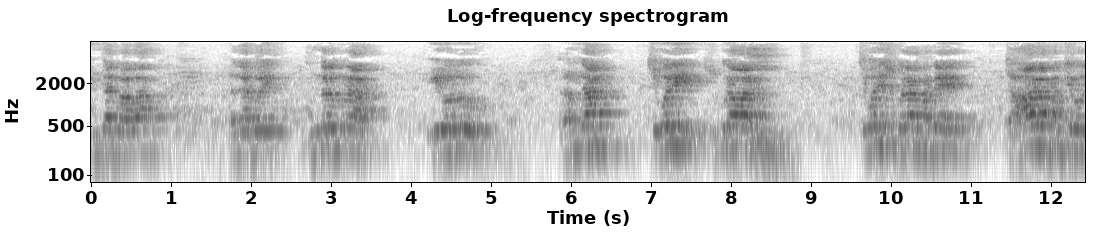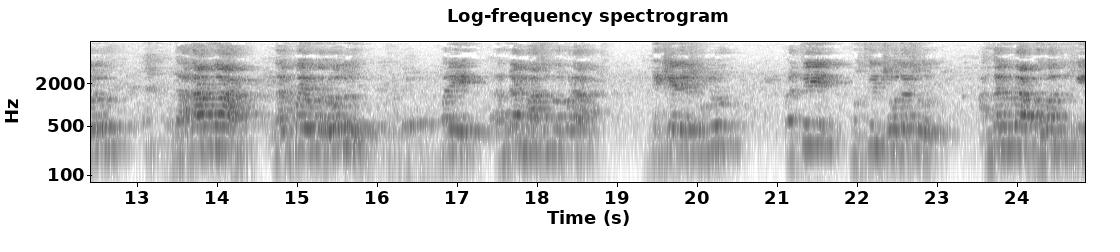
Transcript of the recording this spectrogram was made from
ఇందర్ బాబా రజార్భాయ్ అందరం అందరూ కూడా ఈరోజు రంజాన్ చివరి శుక్రవారం. చివరి శుక్రవారం అంటే చాలా మంచి రోజు. ముప్పై ఒక్క రోజు మరి రంజాన్ మాసంలో కూడా దీక్ష చేసుకుంటూ ప్రతి ముస్లిం సోదరులు అందరూ కూడా భగవంతుడికి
